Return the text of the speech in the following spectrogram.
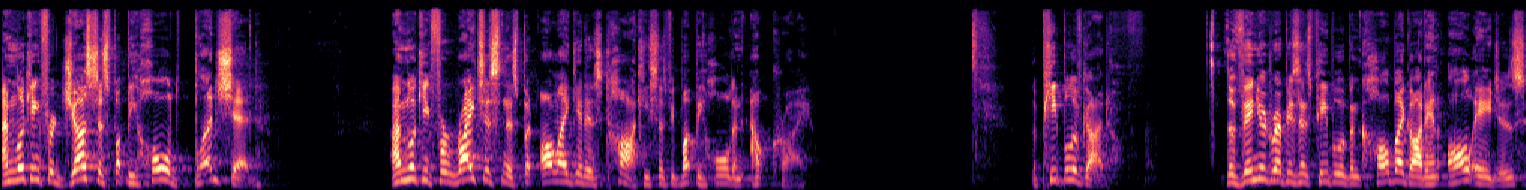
I'm looking for justice, but behold, bloodshed. I'm looking for righteousness, but all I get is talk. He says, But behold, an outcry. The people of God the vineyard represents people who have been called by God in all ages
